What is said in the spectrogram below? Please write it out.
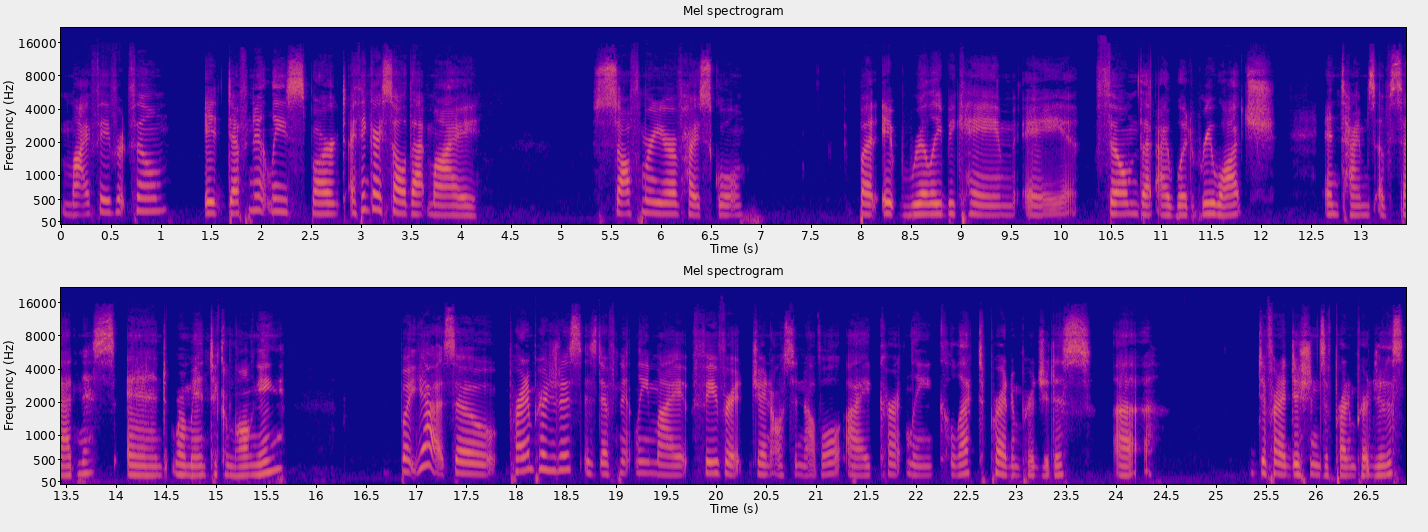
my favorite film. It definitely sparked, I think I saw that my sophomore year of high school, but it really became a film that I would rewatch in times of sadness and romantic longing. But yeah, so Pride and Prejudice is definitely my favorite Jane Austen novel. I currently collect Pride and Prejudice, uh, different editions of Pride and Prejudice.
